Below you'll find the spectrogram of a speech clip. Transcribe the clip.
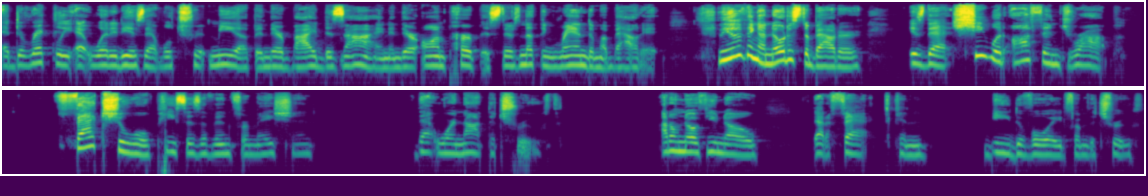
at directly at what it is that will trip me up and they're by design and they're on purpose there's nothing random about it and the other thing i noticed about her is that she would often drop factual pieces of information that were not the truth. I don't know if you know that a fact can be devoid from the truth.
